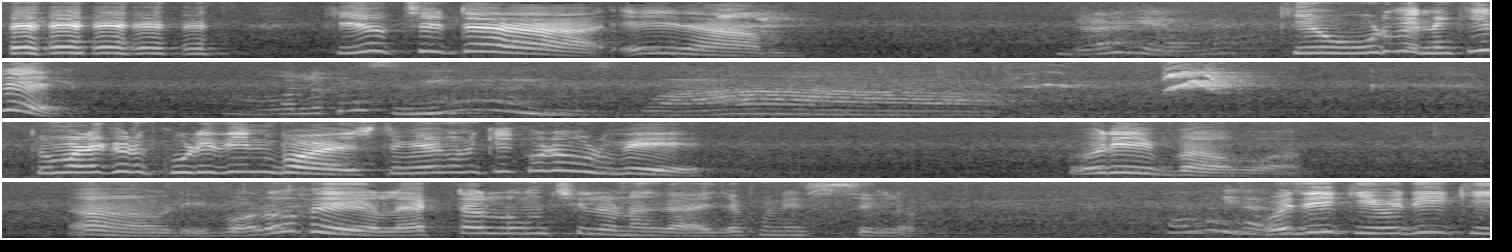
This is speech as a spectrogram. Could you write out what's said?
কি হচ্ছে এটা? এই রাম। কেউ উড়বে নাকি রে? তোমার এখন কুড়ি দিন বয়স তুমি এখন কি করে উঠবে ওরে বাবা। ওরে বড় হয়ে গেল একটা লোম ছিল না গায়ে যখন এসেছিল। ওইদিকে কি ওইদিকে কি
